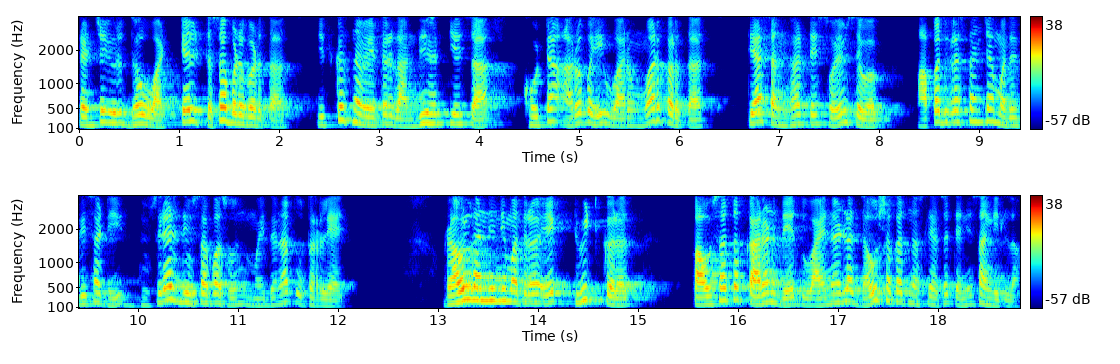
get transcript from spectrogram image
त्यांच्या विरुद्ध वाटेल तसं बडबडतात इतकंच नव्हे तर गांधी हत्येचा खोटा आरोपही वारंवार करतात त्या संघाचे स्वयंसेवक आपदग्रस्तांच्या मदतीसाठी दुसऱ्याच दिवसापासून मैदानात उतरले आहेत. राहुल गांधींनी मात्र एक ट्विट करत पावसाचं कारण देत वायनाडला जाऊ शकत नसल्याचं त्यांनी सांगितलं.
